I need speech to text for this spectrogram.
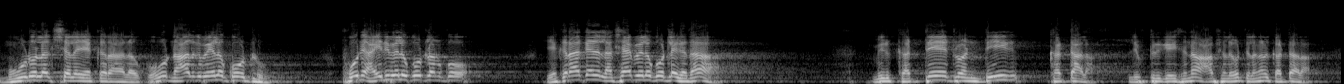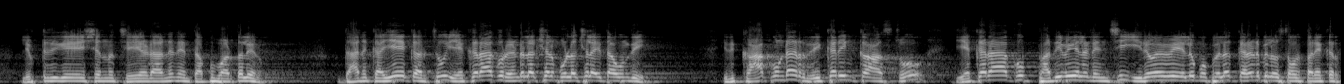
మూడు లక్షల ఎకరాలకు నాలుగు వేల కోట్లు. పోనీ ఐదు వేల కోట్లు అనుకో. ఎకరాకైతే లక్ష యాభై వేల కోట్లే కదా. మీరు కట్టేటువంటి కట్టాలా? లిఫ్ట్ ఇరిగేషన్ ఆప్షన్లు కూడా తెలంగాణ కట్టాలా? లిఫ్ట్ ఇరిగేషన్ చేయడాన్ని నేను తప్పు పడతలేను దానికి అయ్యే ఖర్చు ఎకరాకు రెండు లక్షలు మూడు లక్షలు అవుతా ఉంది. ఇది కాకుండా రికరింగ్ కాస్ట్ ఎకరాకు పదివేల నుంచి ఇరవై వేలు ముప్పై వేలకు కరెంట్ బిల్ వస్తుంది పర్ ఎకర్.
